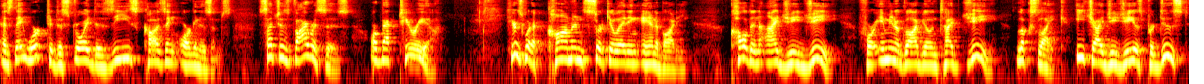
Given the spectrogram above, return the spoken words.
as they work to destroy disease causing organisms, such as viruses or bacteria. Here's what a common circulating antibody, called an IgG for immunoglobulin type G, looks like. Each IgG is produced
